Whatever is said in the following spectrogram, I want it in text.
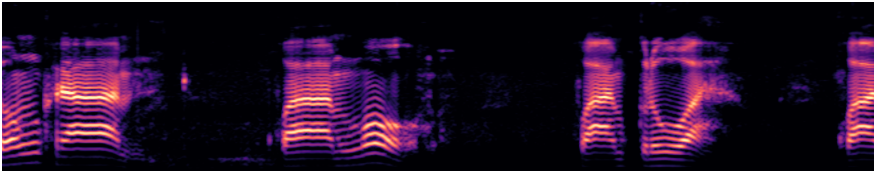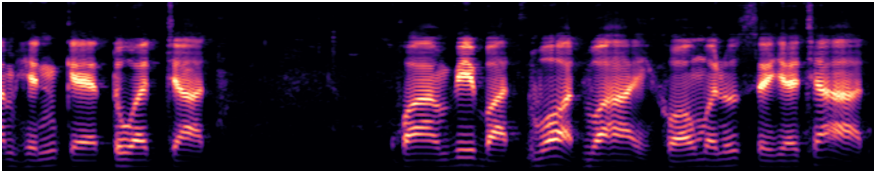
สงคราม ความโง่ ความกลัว ความเห็นแก่ตัวจัด ความวิบัติวอดวายของมนุษยชาติ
